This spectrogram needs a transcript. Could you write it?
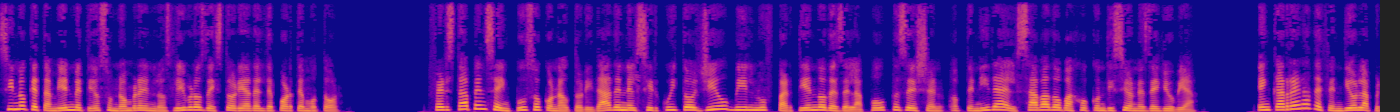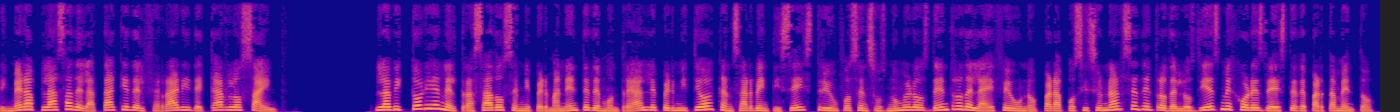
sino que también metió su nombre en los libros de historia del deporte motor. Verstappen se impuso con autoridad en el circuito Gilles Villeneuve partiendo desde la pole position obtenida el sábado bajo condiciones de lluvia. En carrera defendió la primera plaza del ataque del Ferrari de Carlos Sainz. La victoria en el trazado semipermanente de Montreal le permitió alcanzar 26 triunfos en sus números dentro de la F1 para posicionarse dentro de los 10 mejores de este departamento,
